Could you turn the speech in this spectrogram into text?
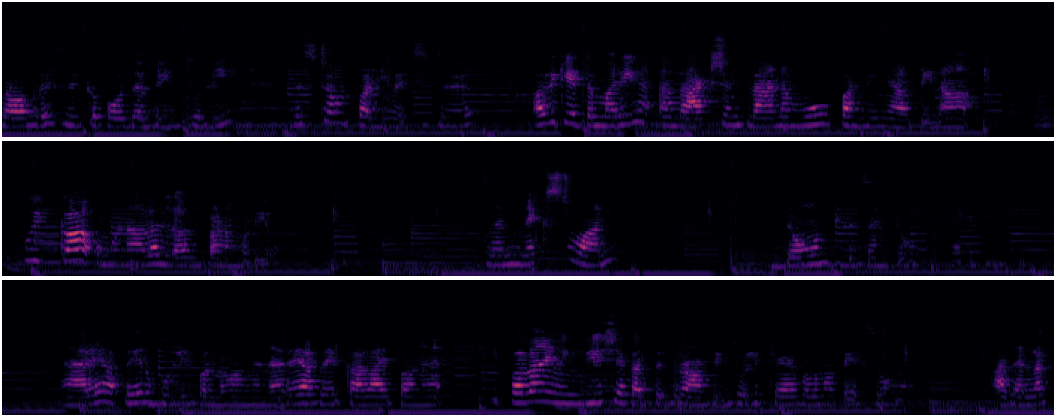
ப்ராக்ரெஸ் இருக்க போகுது அப்படின்னு சொல்லி லிஸ்ட் அவுட் பண்ணி வச்சுட்டு அதுக்கேற்ற மாதிரி அந்த ஆக்ஷன் பிளானை மூவ் பண்ணீங்க அப்படின்னா குயிக்காக உங்களால் லேர்ன் பண்ண முடியும். Then next one don't listen to negativity நிறையா பேர் புள்ளி பண்ணுவாங்க நிறையா பேர் கலாய்ப்பாங்க. இப்போதான் இவன் இங்கிலீஷை கற்றுக்குறான் அப்படின்னு சொல்லி கேவலமாக பேசுவாங்க. அதெல்லாம்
